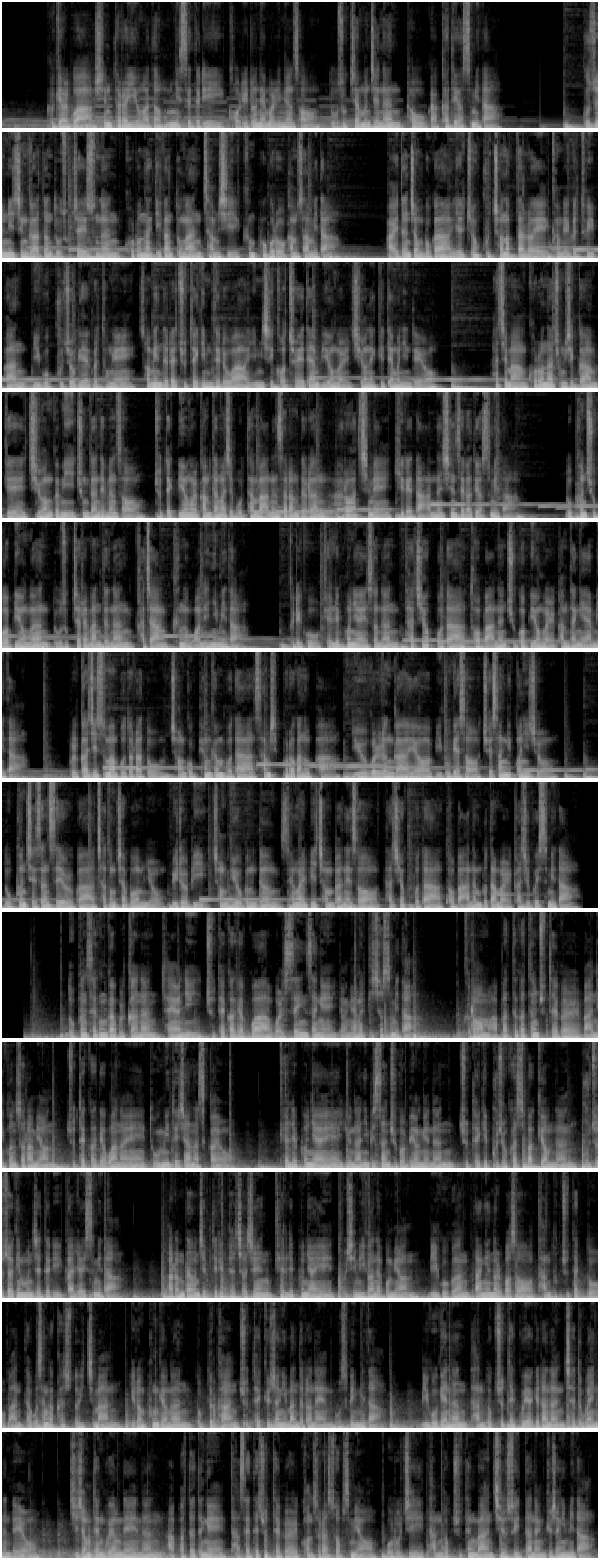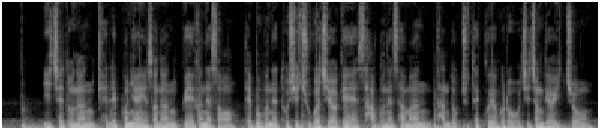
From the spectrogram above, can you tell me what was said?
그 결과 쉼터를 이용하던 홈리스들이 거리로 내몰리면서 노숙자 문제는 더욱 악화되었습니다. 꾸준히 증가하던 노숙자의 수는 코로나 기간 동안 잠시 큰 폭으로 감소합니다. 바이든 정부가 1조 9천억 달러의 금액을 투입한 미국 구조 계획을 통해 서민들의 주택 임대료와 임시 거처에 대한 비용을 지원했기 때문인데요. 하지만 코로나 종식과 함께 지원금이 중단되면서 주택 비용을 감당하지 못한 많은 사람들은 하루아침에 길에 나앉는 신세가 되었습니다. 높은 주거 비용은 노숙자를 만드는 가장 큰 원인입니다. 그리고 캘리포니아에서는 타 지역보다 더 많은 주거 비용을 감당해야 합니다. 물가 지수만 보더라도 전국 평균보다 30%가 높아 뉴욕을 능가하여 미국에서 최상위권이죠. 높은 재산세율과 자동차 보험료, 의료비, 전기요금 등 생활비 전반에서 타 지역보다 더 많은 부담을 가지고 있습니다. 높은 세금과 물가는 자연히 주택 가격과 월세 인상에 영향을 끼쳤습니다. 그럼 아파트 같은 주택을 많이 건설하면 주택 가격 완화에 도움이 되지 않았을까요? 캘리포니아의 유난히 비싼 주거 비용에는 주택이 부족할 수밖에 없는 구조적인 문제들이 깔려 있습니다. 아름다운 집들이 펼쳐진 캘리포니아의 도시 미관을 보면 미국은 땅이 넓어서 단독주택도 많다고 생각할 수도 있지만 이런 풍경은 독특한 주택 규정이 만들어낸 모습입니다. 미국에는 단독주택구역이라는 제도가 있는데요. 지정된 구역 내에는 아파트 등의 다세대 주택을 건설할 수 없으며 오로지 단독주택만 지을 수 있다는 규정입니다. 이 제도는 캘리포니아에서는 꽤 흔해서 대부분의 도시 주거 지역의 4분의 3은 단독주택 구역으로 지정되어 있죠.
